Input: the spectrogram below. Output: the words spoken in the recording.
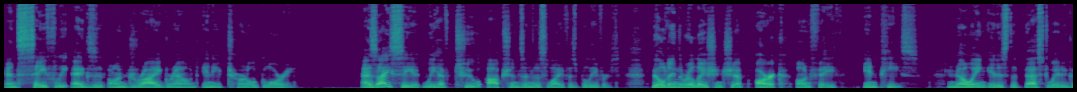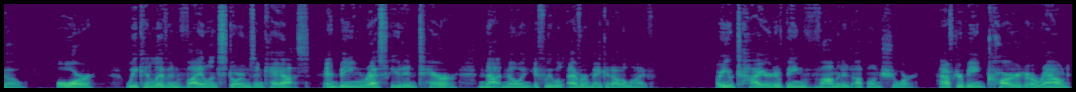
and safely exit on dry ground in eternal glory. As I see it, we have two options in this life as believers building the relationship, ark on faith, in peace, knowing it is the best way to go, or we can live in violent storms and chaos and being rescued in terror, not knowing if we will ever make it out alive. Are you tired of being vomited up on shore? after being carted around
